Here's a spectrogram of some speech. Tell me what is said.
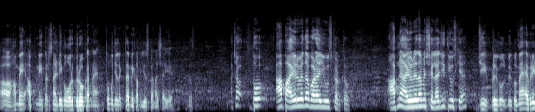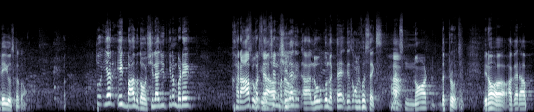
हमें अपनी पर्सनैलिटी को और ग्रो करना है तो मुझे लगता है मेकअप यूज़ करना चाहिए। अच्छा तो आप आयुर्वेदा बड़ा यूज़ करते हो। आपने आयुर्वेदा में शिलाजीत यूज़ किया है? जी बिल्कुल बिल्कुल मैं एवरी यूज़ करता हूँ। तो यार एक बात बताओ शिलाजीत के ना बड़े खराब So, परसेप्शन yeah, शीला uh, लोगों को लगता है this only for sex. That's not the truth you know अगर आप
